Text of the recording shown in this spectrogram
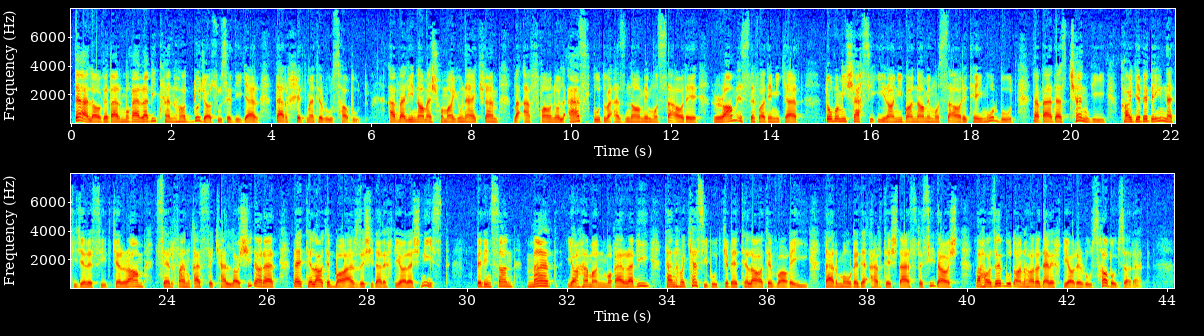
به علاوه بر مقربی تنها دو جاسوس دیگر در خدمت روسها بود. اولی نامش همایون اکرم و افغان الاصل بود و از نام مستعار رام استفاده می کرد دومی شخصی ایرانی با نام مستعار تیمور بود و بعد از چندی کاگبه به این نتیجه رسید که رام صرفا قصد کلاشی دارد و اطلاعات با ارزشی در اختیارش نیست. بدینسان مرد یا همان مقربی تنها کسی بود که به اطلاعات واقعی در مورد ارتش دسترسی داشت و حاضر بود آنها را در اختیار روسها بگذارد.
